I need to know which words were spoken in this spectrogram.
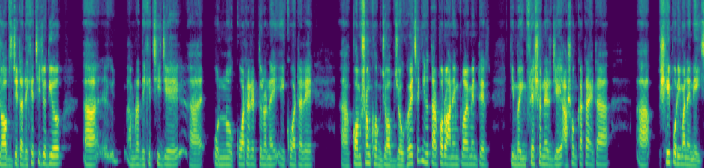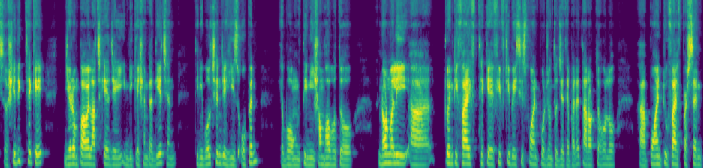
জবস যেটা দেখেছি যদিও আমরা দেখেছি যে অন্য কোয়ার্টারের তুলনায় এই কোয়ার্টারে কম সংখ্যক জব যোগ হয়েছে। কিন্তু তারপরও আনএমপ্লয়মেন্টের কিংবা ইনফ্লেশনের যে আশঙ্কাটা, এটা সেই পরিমাণে নেই। সো সেদিক থেকে জেরম পাওয়েল আজকে যে ইন্ডিকেশনটা দিয়েছেন, তিনি বলছেন যে হি ইজ ওপেন এবং তিনি সম্ভবত নর্মালি টোয়েন্টি ফাইভ থেকে ফিফটি বেসিস পয়েন্ট পর্যন্ত যেতে পারে। তার অর্থ হলো পয়েন্ট টু ফাইভ পার্সেন্ট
